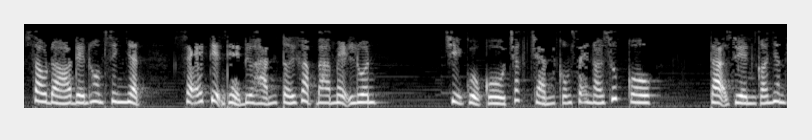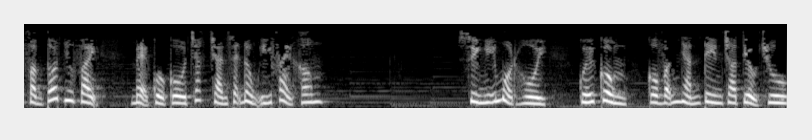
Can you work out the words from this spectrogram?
Sau đó đến hôm sinh nhật, sẽ tiện thể đưa hắn tới gặp ba mẹ luôn. Chị của cô chắc chắn cũng sẽ nói giúp cô. Tạ Duyên có nhân phẩm tốt như vậy, mẹ của cô chắc chắn sẽ đồng ý phải không? Suy nghĩ một hồi, cuối cùng cô vẫn nhắn tin cho Tiểu Chu,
